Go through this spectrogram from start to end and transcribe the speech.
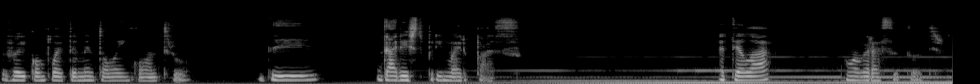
veio completamente ao encontro de dar este primeiro passo. Até lá, um abraço a todos.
